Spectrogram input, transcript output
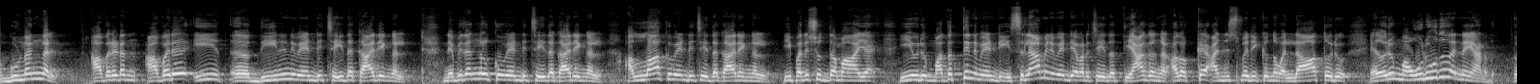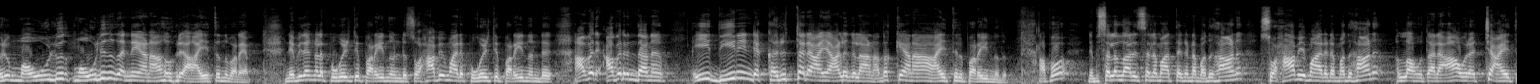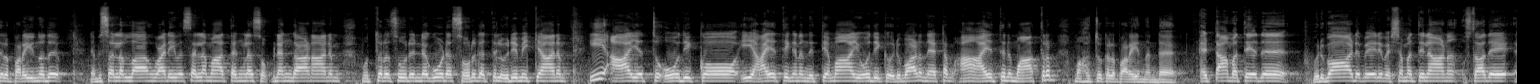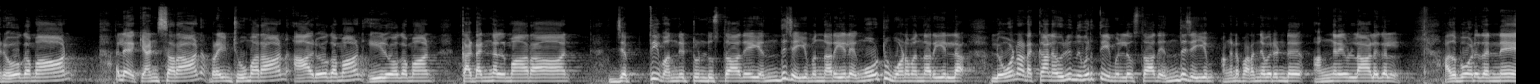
ഗുണങ്ങൾ അവരുടെ അവർ ഈ ദീനിന് വേണ്ടി ചെയ്ത കാര്യങ്ങൾ നബിതങ്ങൾക്ക് വേണ്ടി ചെയ്ത കാര്യങ്ങൾ അള്ളാഹ്ക്ക് വേണ്ടി ചെയ്ത കാര്യങ്ങൾ ഈ പരിശുദ്ധമായ ഈ ഒരു മതത്തിന് വേണ്ടി ഇസ്ലാമിന് വേണ്ടി അവർ ചെയ്ത ത്യാഗങ്ങൾ അതൊക്കെ അനുസ്മരിക്കുന്ന വല്ലാത്തൊരു ഒരു മൗലൂദ് തന്നെയാണത്. ഒരു മൗലു മൗലിദ് തന്നെയാണ് ആ ഒരു ആയത്ത് എന്ന് പറയാം. നബിതങ്ങളെ പുകഴ്ത്തി പറയുന്നുണ്ട് സ്വഹാബിമാരെ പുകഴ്ത്തി പറയുന്നുണ്ട്. അവർ അവരെന്താണ്? ഈ ദീനിന്റെ കരുത്തരായ ആളുകളാണ്. അതൊക്കെയാണ് ആ ആയത്തിൽ പറയുന്നത്. അപ്പോൾ നബി സല്ലല്ലാഹു അലൈഹി വസല്ലമ തങ്ങളുടെ സ്വഹാബിമാരുടെ മധുഹാണ്. അള്ളാഹു താല ആ ഒരു ഒരൊറ്റ ആയത്തിൽ പറയുന്നത് നബി സല്ലല്ലാഹു അലൈ വസല്ലമ തങ്ങളെ സ്വപ്നം കാണാനും മുത്തറസൂരിന്റെ കൂടെ സ്വർഗത്തിൽ ഒരുമിക്കാനും ഈ ആയത്ത് ഓദിക്കോ ഈ ആയത്ത് ഇങ്ങനെ നിത്യമായി ഓദിക്കോ ഒരുപാട് നേട്ടം ആ ആയത്തിന് മാത്രം മഹത്തുക്കൾ പറയുന്നുണ്ട്. എട്ടാമത്തേത് ഒരുപാട് പേര് വിഷമത്തിലാണ്. ഉസ്താദെ രോഗമാണ് അല്ലേ? ക്യാൻസറാണ് ബ്രെയിൻ ട്യൂമറാണ് ആ രോഗമാണ് ഈ രോഗമാണ് കടങ്ങൾ മാറാൻ ജപ്തി വന്നിട്ടുണ്ട് ഉസ്താദെ എന്ത് ചെയ്യുമെന്നറിയില്ല എങ്ങോട്ട് പോകണമെന്നറിയില്ല. ലോൺ അടക്കാൻ ഒരു നിവൃത്തിയുമില്ല ഉസ്താദ് എന്ത് ചെയ്യും? അങ്ങനെ പറഞ്ഞവരുണ്ട് അങ്ങനെയുള്ള ആളുകൾ. അതുപോലെ തന്നെ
